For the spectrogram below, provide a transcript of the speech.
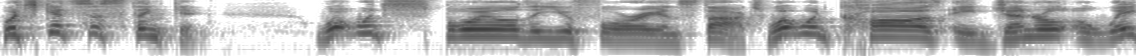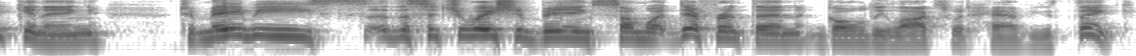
Which gets us thinking what would spoil the euphoria in stocks? What would cause a general awakening to maybe the situation being somewhat different than Goldilocks would have you think?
